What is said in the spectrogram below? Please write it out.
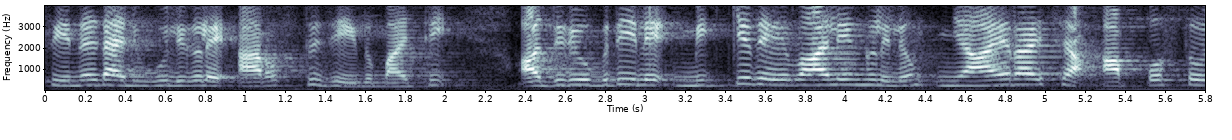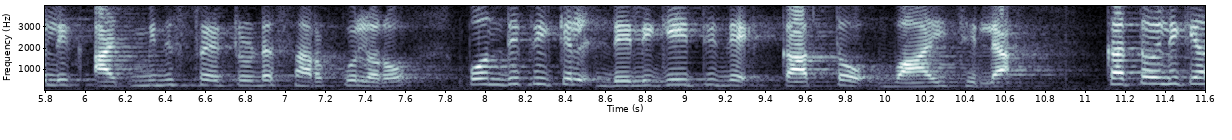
സിനഡ് അനുകൂലികളെ അറസ്റ്റ് ചെയ്തു മാറ്റി. അതിരൂപതയിലെ മിക്ക ദേവാലയങ്ങളിലും ഞായറാഴ്ച അപ്പോസ്തോലിക് അഡ്മിനിസ്ട്രേറ്ററുടെ സർക്കുലറോ പൊന്തിഫിക്കൽ ഡെലിഗേറ്റിന്റെ കത്തോ വായിച്ചില്ല. കത്തോലിക്ക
